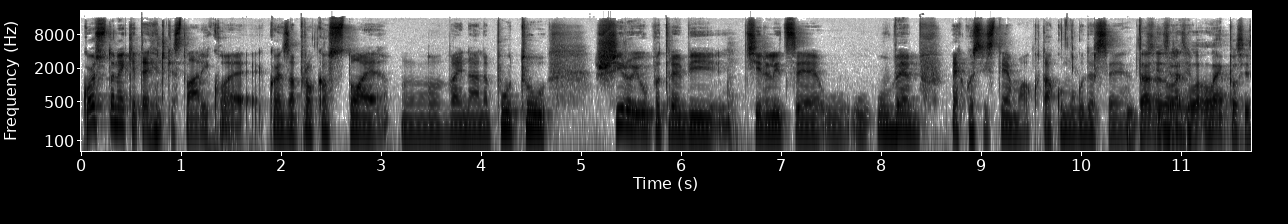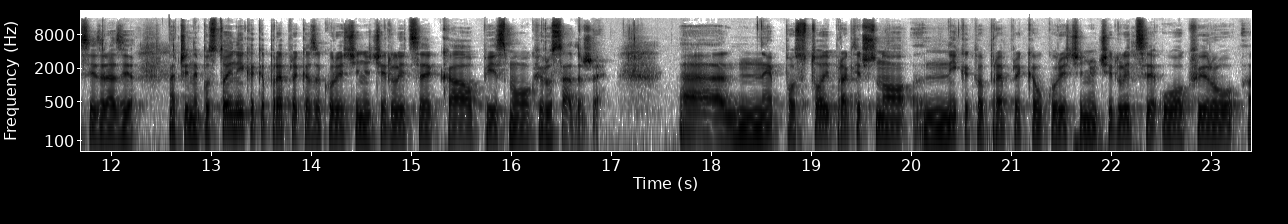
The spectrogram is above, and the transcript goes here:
Koje su to neke tehničke stvari koje, koje zapravo kao stoje ovaj, na, na putu široj upotrebi ćirilice u, u, u web ekosistemu, ako tako mogu da se, Da, se da, izrazim? le, lepo si se izrazio. Znači ne postoji nikakva prepreka za korišćenje ćirilice kao pisma u okviru sadržaja. E, ne postoji praktično nikakva prepreka u korišćenju ćirilice u okviru e,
